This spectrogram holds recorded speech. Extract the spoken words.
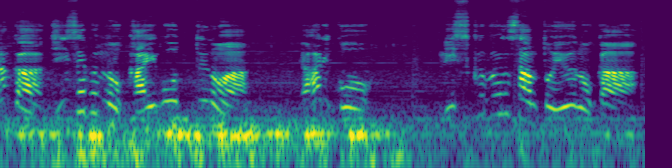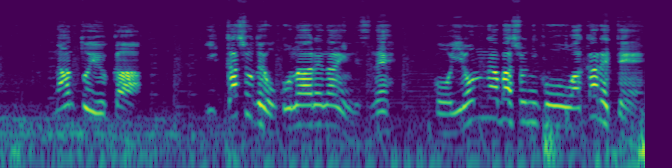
なんか G7 の会合っていうのは、やはりこう、リスク分散というのか、なんというか、一箇所で行われないんですね。こう、いろんな場所にこう分かれて、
